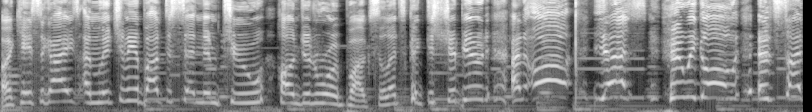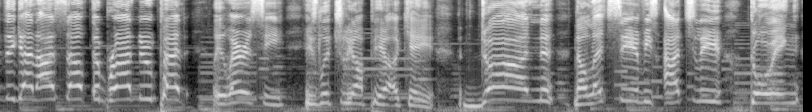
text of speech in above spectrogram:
Okay, so guys, I'm literally about to send him 200 Robux. So let's click distribute. And oh, yes, here we go. It's time to get ourselves the brand new pet. Wait, where is he? He's literally up here. Okay, done. Now let's see if he's actually going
